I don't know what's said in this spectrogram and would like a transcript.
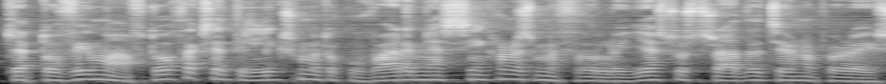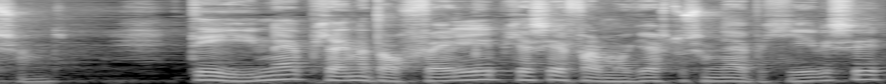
και από το βήμα αυτό θα ξετυλίξουμε το κουβάρι μιας σύγχρονης μεθοδολογίας του Strategy and Operations τι είναι, ποια είναι τα ωφέλη, ποιες οι εφαρμογές τους σε μια επιχείρηση,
